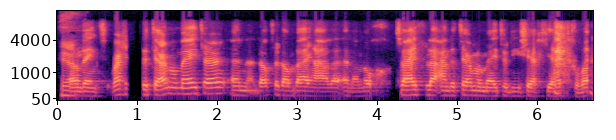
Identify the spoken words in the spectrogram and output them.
Ja. Dan denkt, waar is de thermometer? En dat er dan bij halen en dan nog twijfelen aan de thermometer die zegt, je hebt gewoon 36,5.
